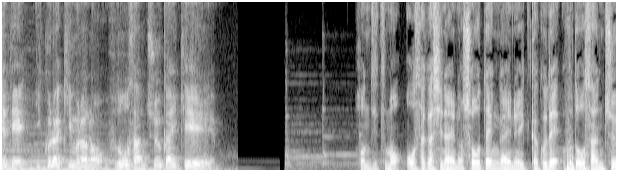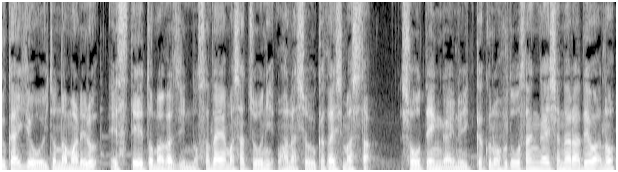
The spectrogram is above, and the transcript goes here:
えていくら木村の不動産仲介経営。本日も大阪市内の商店街の一角で不動産仲介業を営まれるエステートマガジンの貞山社長にお話をお伺いしました。商店街の一角の不動産会社ならではの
